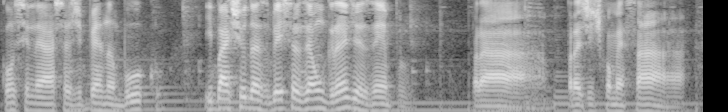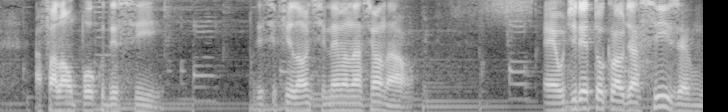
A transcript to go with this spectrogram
com cineastas de Pernambuco. E Baixio das Bestas é um grande exemplo para a gente começar a, a falar um pouco desse, desse filão de cinema nacional. É, o diretor Cláudio Assis, é um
